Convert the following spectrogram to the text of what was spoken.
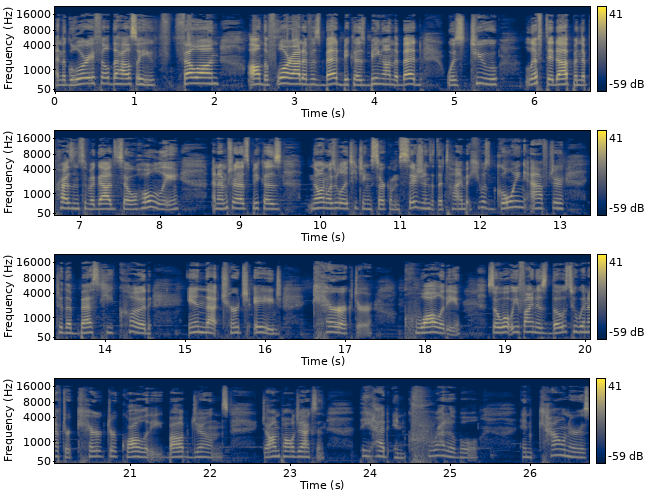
and the glory filled the house. So he f- fell on on the floor out of his bed because being on the bed was too lifted up in the presence of a God so holy. And I'm sure that's because no one was really teaching circumcisions at the time, but he was going after to the best he could in that church age character, quality. So what we find is those who went after character quality, Bob Jones, John Paul Jackson, they had incredible encounters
